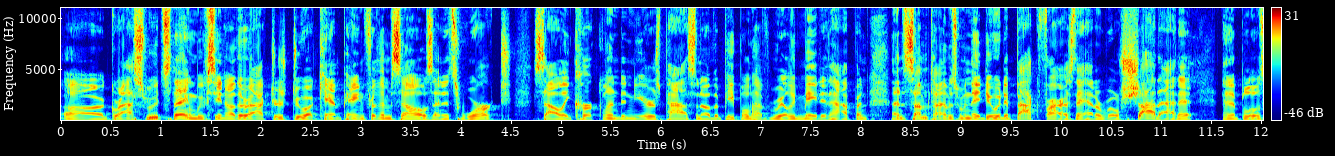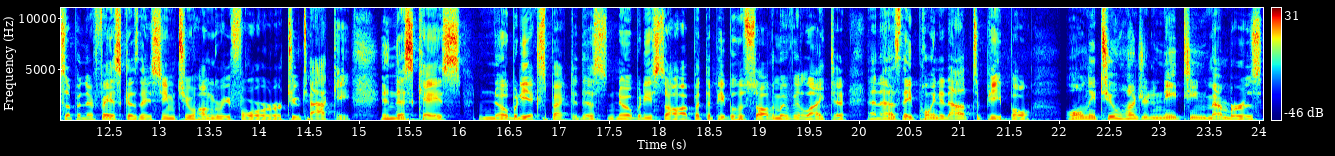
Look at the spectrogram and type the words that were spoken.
uh, grassroots thing. We've seen other actors do a campaign for themselves and it's worked. Sally Kirkland in years past and other people have really made it happen. And sometimes when they do it, it backfires. They had a real shot at it and it blows up in their face because they seem too hungry for it or too tacky. In this case, nobody expected this. Nobody saw it, but the people who saw the movie liked it. And as they pointed out to people, only 218 members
